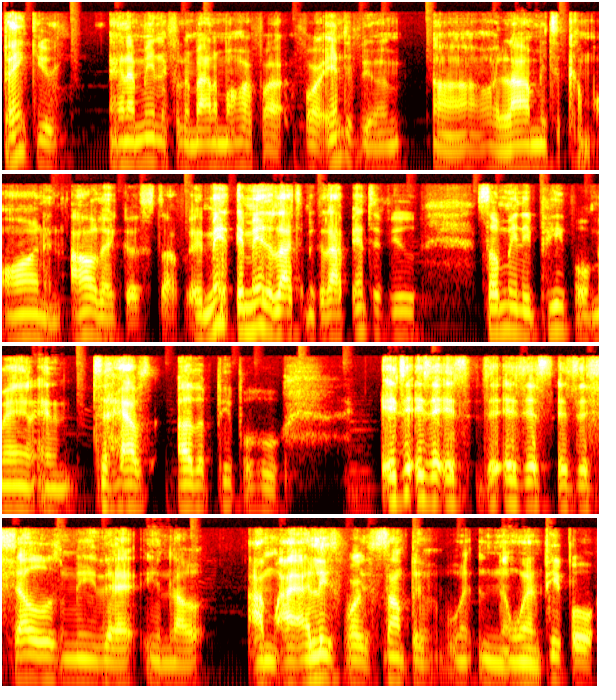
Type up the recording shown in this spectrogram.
thank you, and I mean it from the bottom of my heart for for interviewing uh, allow me to come on and all that good stuff. It means it means a lot to me because I've interviewed so many people, man, and to have other people who it it, it, it just it just shows me that you know I'm I at least worth something when when people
